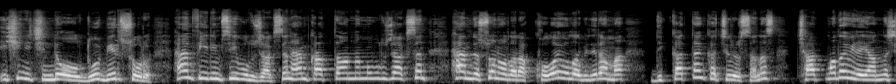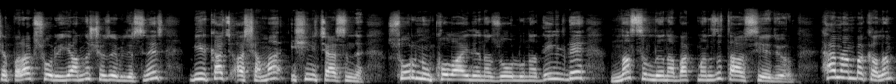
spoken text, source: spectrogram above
işin içinde olduğu bir soru. Hem fiilimsiyi bulacaksın, hem kattığı anlamı bulacaksın, hem de son olarak kolay olabilir ama dikkatten kaçırırsanız çarpmada bile yanlış yaparak soruyu yanlış çözebilirsiniz. Birkaç aşama işin içerisinde. Sorunun kolaylığına, zorluğuna değil de nasıllığına bakmanızı tavsiye ediyorum. Hemen bakalım.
